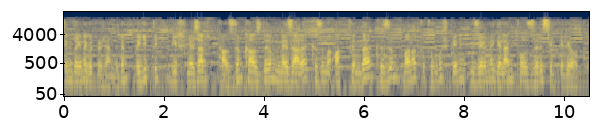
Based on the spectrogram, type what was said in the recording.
Seni dayına götüreceğim dedim. Ve gittik bir mezar kazdım. Kazdığım mezara kızımı attığımda kızım bana tutulmuş benim üzerime gelen tozları silkeliyordu.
